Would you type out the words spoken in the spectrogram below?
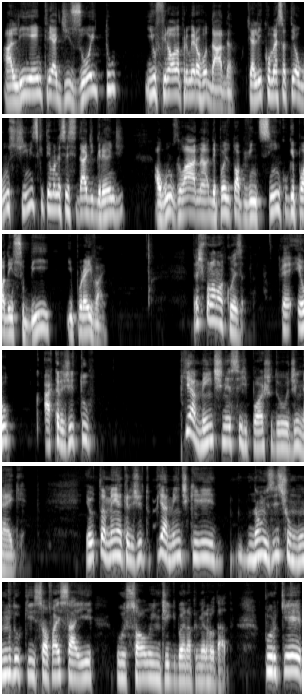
ali entre a 18 e o final da primeira rodada. Que ali começa a ter alguns times que têm uma necessidade grande alguns lá na, depois do top 25 que podem subir e por aí vai. Deixa eu falar uma coisa. É, eu acredito piamente nesse reporte do Jim Nag. Eu também acredito piamente que não existe um mundo que só vai sair o Sol em Digba na primeira rodada. Porque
